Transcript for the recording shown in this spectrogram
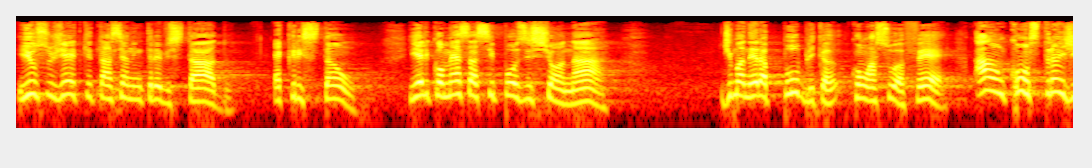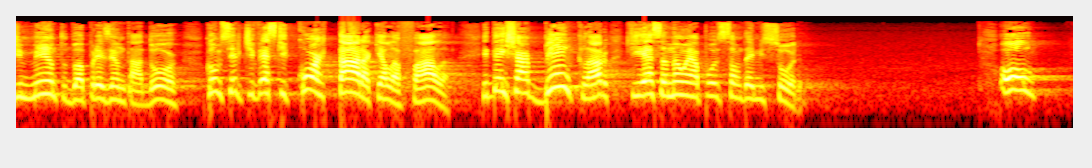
e o sujeito que está sendo entrevistado é cristão, e ele começa a se posicionar de maneira pública com a sua fé, há um constrangimento do apresentador, como se ele tivesse que cortar aquela fala e deixar bem claro que essa não é a posição da emissora. Ou,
